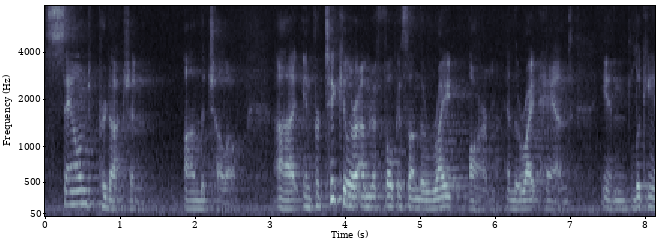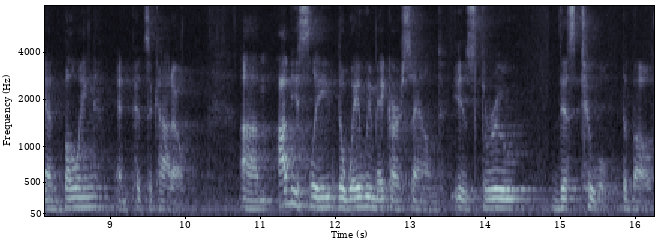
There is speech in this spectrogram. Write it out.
sound production on the cello. Uh, in particular, I'm going to focus on the right arm and the right hand in looking at bowing and pizzicato. Um, obviously, the way we make our sound is through this tool, the bow.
